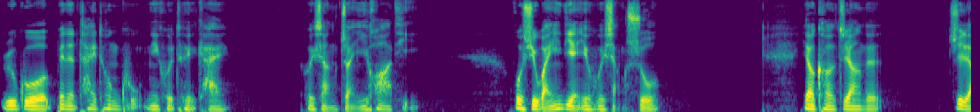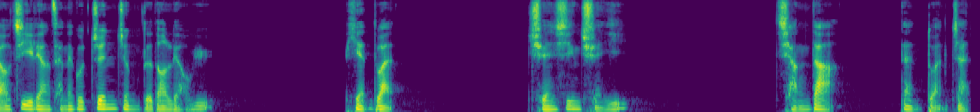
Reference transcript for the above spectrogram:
如果变得太痛苦，你会退开，会想转移话题。或许晚一点又会想说，要靠这样的治疗剂量才能够真正得到疗愈。片段，全心全意，强大。但短暂。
